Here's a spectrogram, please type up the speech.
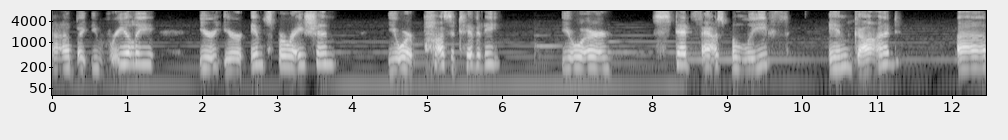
uh, but you really, your your inspiration, your positivity, your steadfast belief in God, uh,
